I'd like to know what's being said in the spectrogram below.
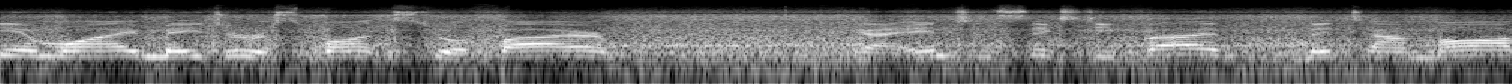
CMY major response to a fire. Got engine 65, Midtown Mob.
